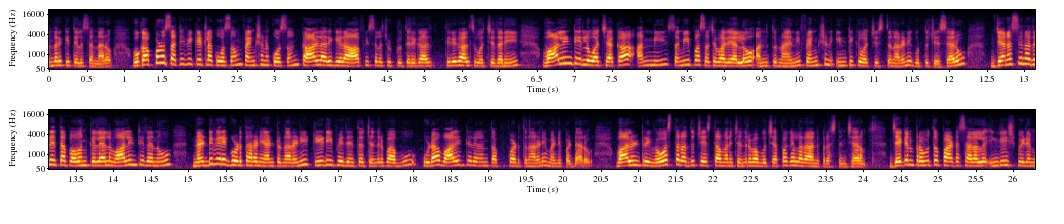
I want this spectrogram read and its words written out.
అందరికీ తెలుసన్నారు. ఒకప్పుడు సర్టిఫికెట్ల కోసం పెన్షన్ కోసం కాళ్ళు అరిగేలా ఆఫీసుల చుట్టూ తిరగా తిరగాల్సి వచ్చేదని వాలంటీర్లు వచ్చాక అన్ని సమీప సచివాలయాల్లో అందుతున్నాయని పెన్షన్ ఇంటికి వచ్చిస్తున్నారని గుర్తు చేశారు. జనసేన అధినేత పవన్ కళ్యాణ్ వాలంటీర్లను నడ్డి విరగొడతారని అంటున్నారని టీడీపీ అధినేత చంద్రబాబు కూడా వాలంటీర్లను తప్పుపడుతున్నారని మండిపడ్డారు. వాలంటరీ వ్యవస్థ రద్దు చేస్తామని చంద్రబాబు చెప్పగలరా అని ప్రశ్నించారు. జగన్ ప్రభుత్వ పాఠశాలలో ఇంగ్లీష్ మీడియం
